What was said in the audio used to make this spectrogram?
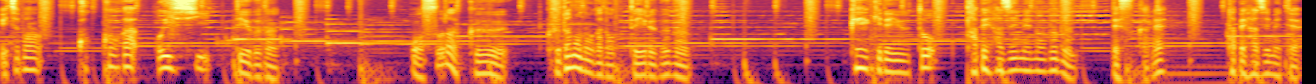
一番ここが美味しいっていう部分。おそらく果物が乗っている部分。ケーキで言うと食べ始めの部分ですかね。食べ始めて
